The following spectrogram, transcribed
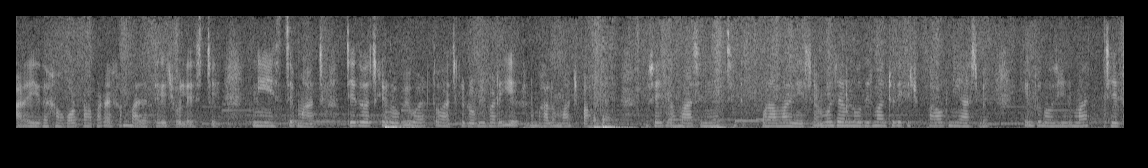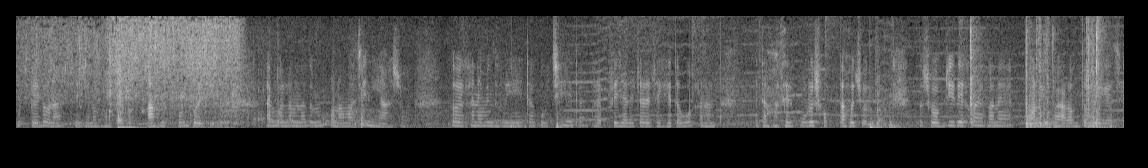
আর এই দেখো, ওর বাবারা এখন বাজার থেকে চলে এসছে। নিয়ে এসছে মাছ। যেহেতু আজকে রবিবার, তো আজকে রবিবারেই এখানে ভালো মাছ পাওয়া যায়। তো সেই জন্য মাছ নিয়ে এসছে। ওরা আমার নিয়ে এসছে আমি বলছিলাম, নদীর মাছ যদি কিছু পাও, নিয়ে আসবে। কিন্তু নদীর মাছ যেহেতু পেল না, সেই জন্য আমি ফোন করেছিল। আমি বললাম, না, তুমি পোনা মাছই নিয়ে আসো। তো এখানে আমি ধুয়ে এটা করছি এটা রেফ্রিজারেটারে রেখে দেবো। কারণ এটা আমাদের পুরো সপ্তাহ চলবে। তো সবজি দেখো, এখানে অনেক বাড়ন্ত হয়ে গেছে,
